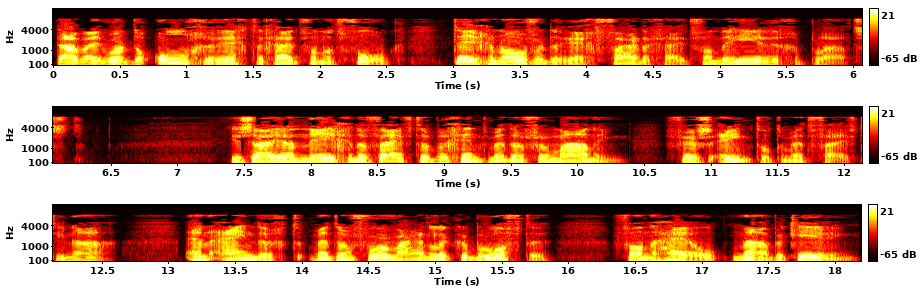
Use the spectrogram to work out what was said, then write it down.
Daarbij wordt de ongerechtigheid van het volk tegenover de rechtvaardigheid van de Heere geplaatst. Jesaja 59 begint met een vermaning, vers 1 tot en met 15a, en eindigt met een voorwaardelijke belofte van heil na bekering,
